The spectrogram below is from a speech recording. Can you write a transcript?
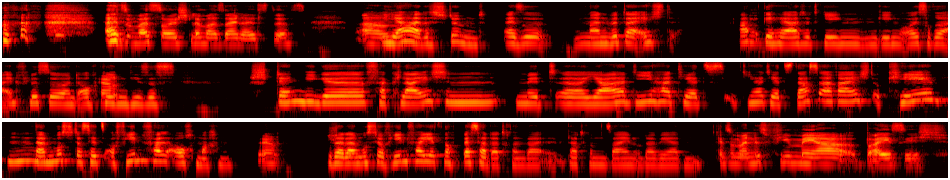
also was soll schlimmer sein als das? Ähm, ja, das stimmt. Also man wird da echt abgehärtet gegen, gegen äußere Einflüsse und auch ja. gegen dieses ständige Vergleichen mit, äh, ja, die hat jetzt, die hat jetzt das erreicht, okay, hm, dann muss ich das jetzt auf jeden Fall auch machen. Ja. Oder dann muss ich auf jeden Fall jetzt noch besser da drin, da drin sein oder werden. Also man ist viel mehr bei sich.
